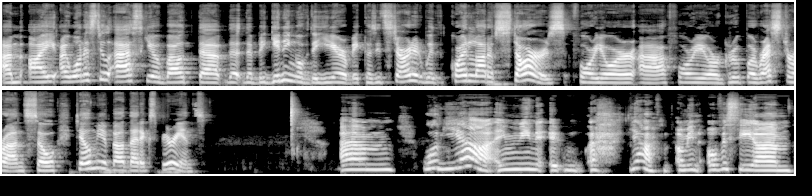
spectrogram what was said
um, I, I want to still ask you about the, the, the, beginning of the year because it started with quite a lot of stars for your uh, for your group of restaurants. So tell me about that experience. Um, well, yeah, I mean, it, uh, yeah, I mean, obviously, um,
